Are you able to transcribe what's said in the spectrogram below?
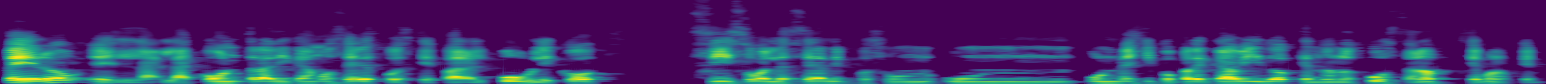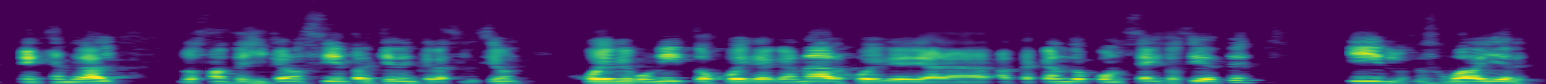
pero la, la, contra, digamos, es pues que para el público sí suele ser pues un, México precavido que no nos gusta, ¿no? Que bueno, que en general los fans mexicanos siempre quieren que la selección juegue bonito, juegue a ganar, juegue atacando con 6 o 7, y los que jugar ayer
